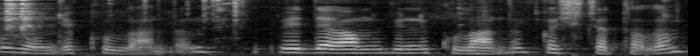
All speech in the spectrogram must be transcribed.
Az önce kullandım ve devamlı günlük kullandım. Kaşık çatalım.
